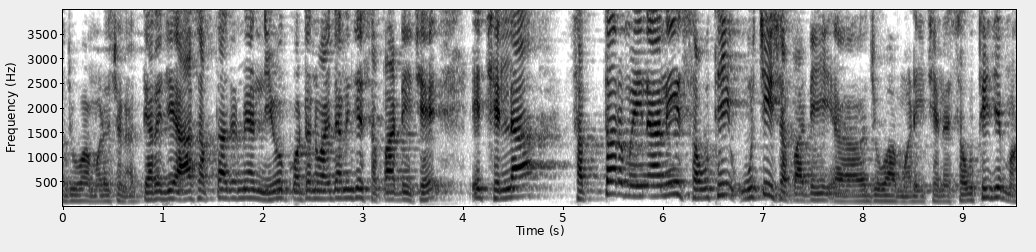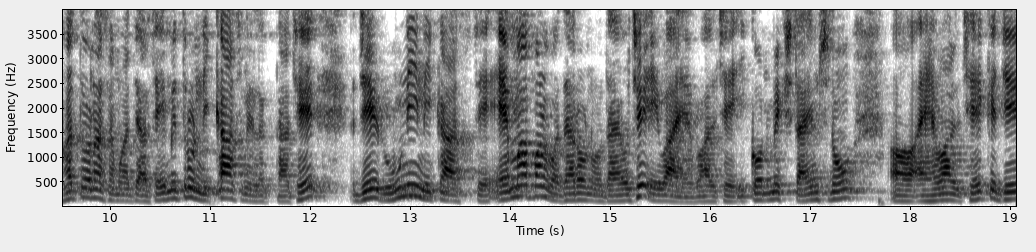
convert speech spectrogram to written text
જોવા મળ્યો છે. અને અત્યારે જે આ સપ્તાહ દરમિયાન ન્યુયોર્ક કોટન વાયદાની જે સપાટી છે, એ છેલ્લા સત્તર મહિનાની સૌથી ઊંચી સપાટી જોવા મળી છે. અને સૌથી જે મહત્ત્વના સમાચાર છે એ મિત્રો નિકાસને લગતા છે. જે રૂની નિકાસ છે, એમાં પણ વધારો નોંધાયો છે એવા અહેવાલ છે. ઇકોનોમિક્સ ટાઈમ્સનો અહેવાલ છે કે જે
